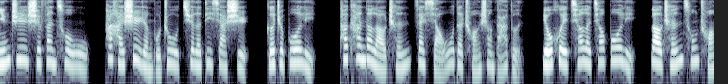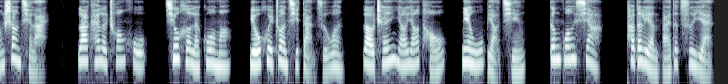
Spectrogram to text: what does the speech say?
明知是犯错误，他还是忍不住去了地下室，隔着玻璃。他看到老陈在小屋的床上打盹，刘慧敲了敲玻璃，老陈从床上起来，拉开了窗户。秋荷来过吗？刘慧壮起胆子问。老陈摇摇头，面无表情。灯光下，他的脸白的刺眼。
